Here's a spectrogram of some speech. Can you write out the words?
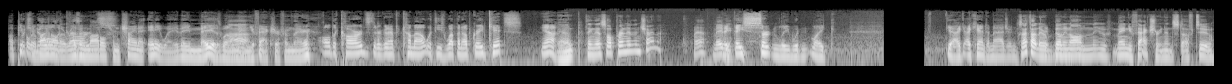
uh, people are buying all all the their resin models from China anyway. They may as well Ah. manufacture from there. All the cards that are going to have to come out with these weapon upgrade kits. Yeah, Yep. think that's all printed in China. Yeah, maybe. they, they certainly wouldn't like. Yeah, I, I can't imagine. Because I thought they were building all new manufacturing and stuff too.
